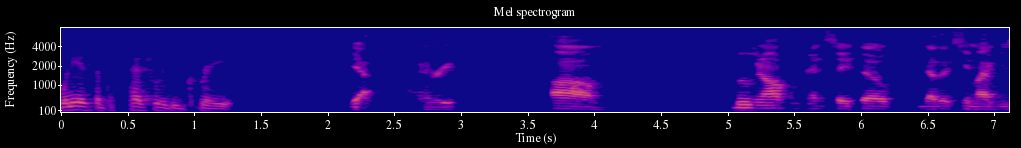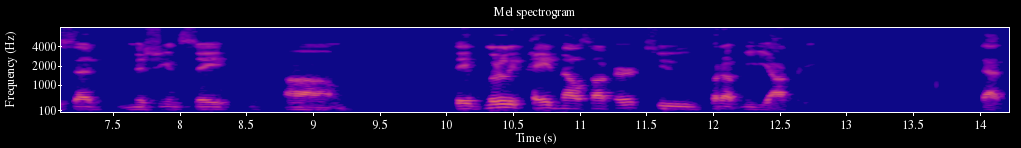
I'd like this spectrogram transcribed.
when he has the potential to be great. Yeah, I agree. Um, moving on from Penn State, though, another team like you said, Michigan State. Um, they literally paid Mel Tucker to put up mediocrity. That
